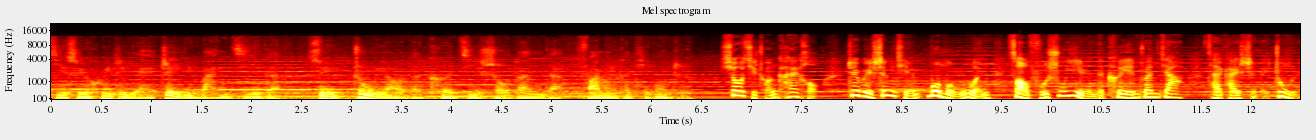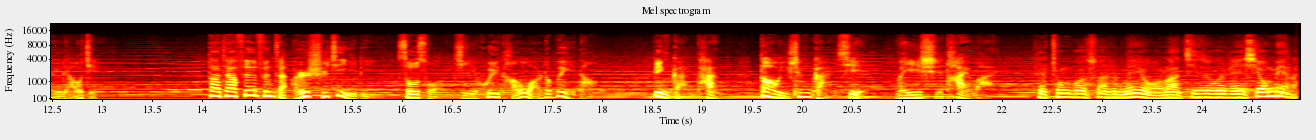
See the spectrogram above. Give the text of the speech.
脊髓灰质炎这一顽疾的最重要的科技手段的发明和提供者。消息传开后，这位生前默默无闻、造福数亿人的科研专家才开始被众人了解。大家纷纷在儿时记忆里搜索脊灰糖丸的味道，并感叹：“道一声感谢，为时太晚。”这中国算是没有了脊髓灰质炎消灭了。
